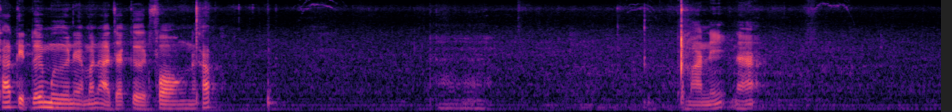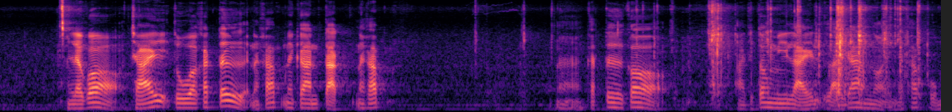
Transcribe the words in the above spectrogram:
ถ้าติดด้วยมือเนี่ยมันอาจจะเกิดฟองนะครับ ประมาณนี้นะฮะแล้วก็ใช้ตัวคัตเตอร์นะครับในการตัดนะครับคัตเตอร์ก็อาจจะต้องมีหลายหลายด้านหน่อยนะครับผม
